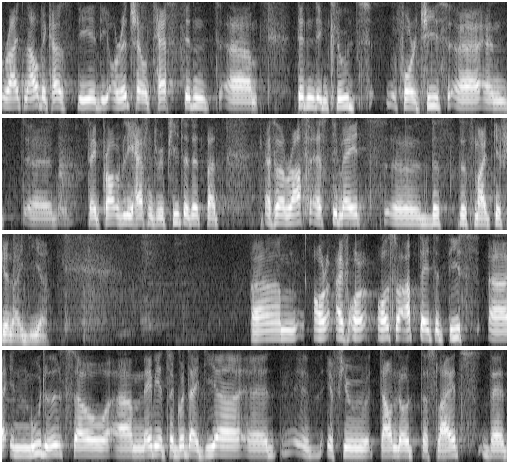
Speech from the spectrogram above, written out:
right now because the, the original test didn't, um, didn't include 4Gs uh, and uh, they probably haven't repeated it, but as a rough estimate, uh, this, this might give you an idea. Um, or I've also updated these uh, in Moodle, so um, maybe it's a good idea uh, if you download the slides that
